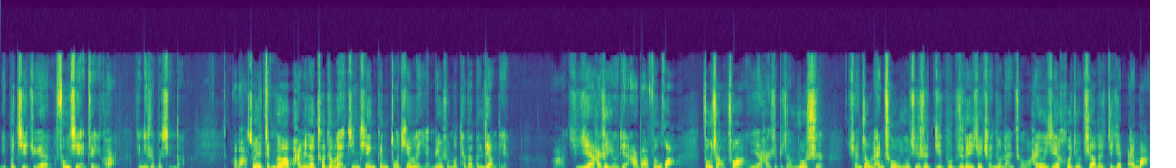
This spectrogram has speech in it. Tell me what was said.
你不解决风险这一块肯定是不行的，好吧？所以整个盘面的特征呢，今天跟昨天呢也没有什么太大的亮点，啊，依然还是有一点二八分化，中小创依然还是比较弱势，权重蓝筹，尤其是低估值的一些权重蓝筹，还有一些喝酒吃药的这些白马，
